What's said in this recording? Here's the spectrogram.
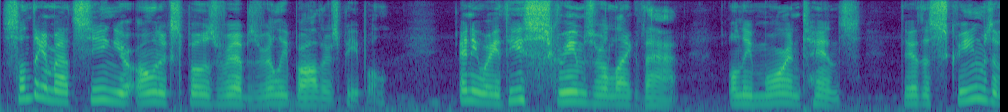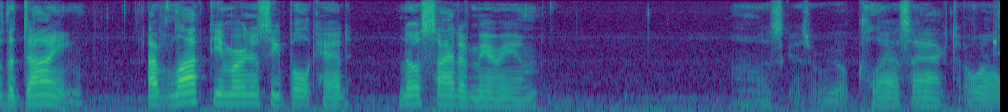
Something about seeing your own exposed ribs really bothers people. Anyway, these screams are like that, only more intense. They're the screams of the dying. I've locked the emergency bulkhead. No sign of Miriam. Oh, this guy's a real class act. Oh well.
